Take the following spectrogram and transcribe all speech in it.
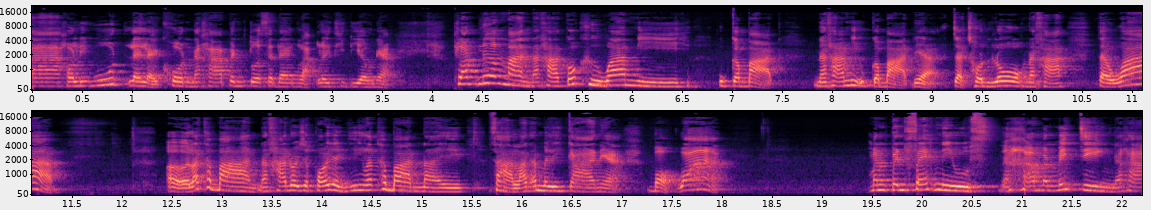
ราฮอลลีวูดหลาย ๆ คนนะคะ เป็นตัวแสดงหลักเลยทีเดียวเนี่ยพล็อตเรื่องมันนะคะก็คือว่ามีอุกกาบาตนะคะ มีอุกกาบาตเนี่ยจะชนโลกนะคะ แต่ว่า รัฐบาลนะคะ โดยเฉพาะอย่างยิ่งรัฐบาลในสหรัฐอเมริกาเนี่ย บอกว่ามันเป็นเฟกนิวส์นะคะ มันไม่จริงนะคะ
